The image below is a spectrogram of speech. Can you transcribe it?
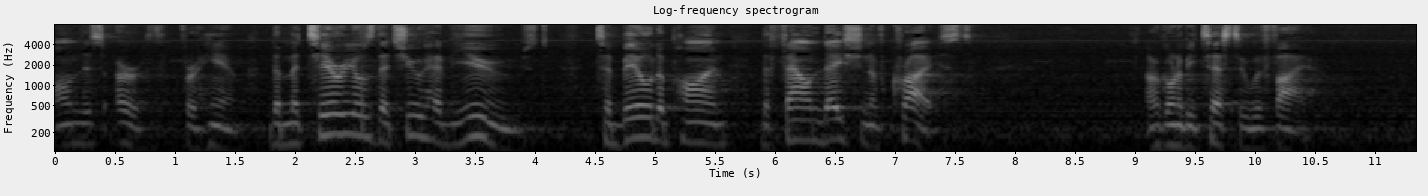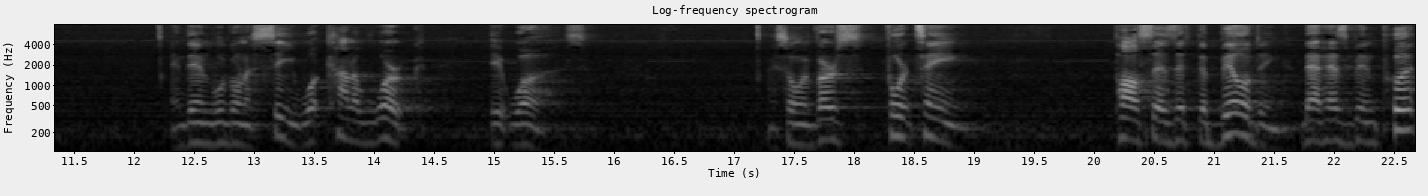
on this earth for Him, the materials that you have used to build upon the foundation of Christ are going to be tested with fire. And then we're going to see what kind of work it was. And so in verse 14, Paul says, If the building that has been put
